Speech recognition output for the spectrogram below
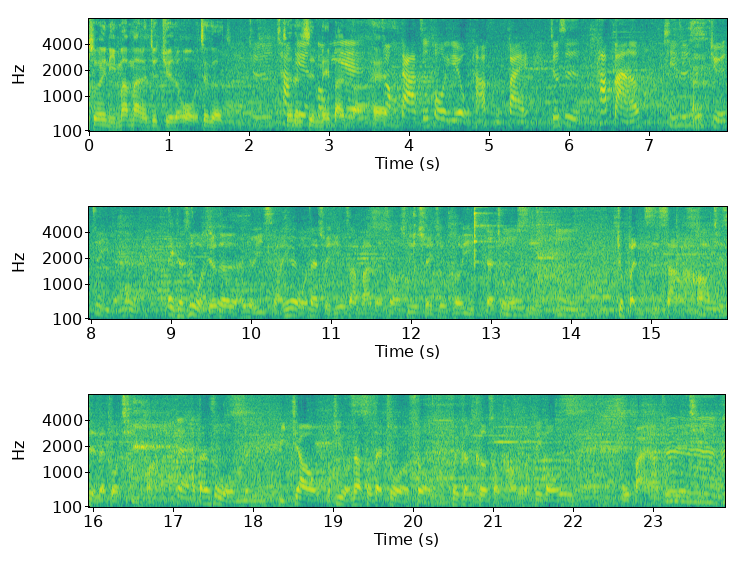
所以你慢慢的就觉得，哦，这个就是唱真的是没办法壮大之后，也有它腐败，就是它反而其实是觉自己的目。哎、可是我觉得很有意思啊，因为我在水晶上班的时候，其实水晶合影在做的是，嗯，就本质上啊，哈、嗯其实也在做企划。对啊但是我们比较，我记得我那时候在做的时候，会跟歌手讨论，例如伍佰啊、朱月清、嗯嗯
